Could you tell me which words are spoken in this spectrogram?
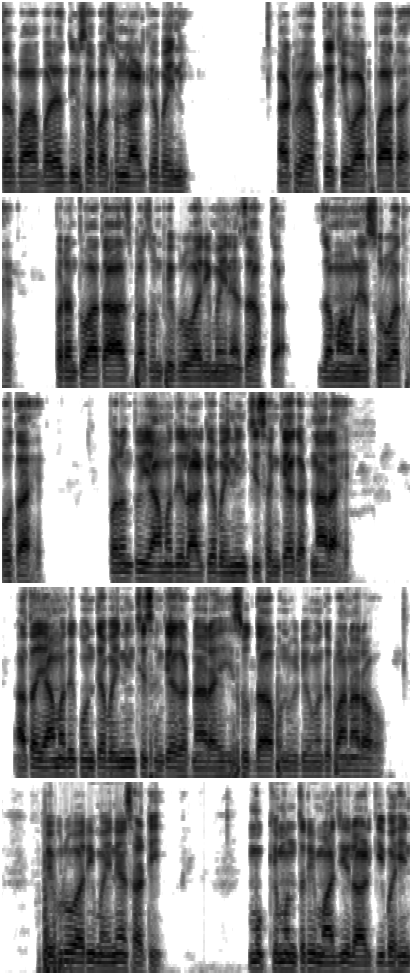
तर पहा बऱ्याच दिवसापासून लाडक्या बहिणी आठव्या हप्त्याची वाट पाहत आहे. परंतु आता आजपासून फेब्रुवारी महिन्याचा हप्ता जमा होण्यास सुरुवात होत आहे. परंतु यामध्ये लाडक्या बहिणींची संख्या घटणार आहे. आता यामध्ये कोणत्या बहिणींची संख्या घटणार आहे हे सुद्धा आपण व्हिडिओमध्ये पाहणार आहोत. फेब्रुवारी महिन्यासाठी मुख्यमंत्री माझी लाडकी बहीण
